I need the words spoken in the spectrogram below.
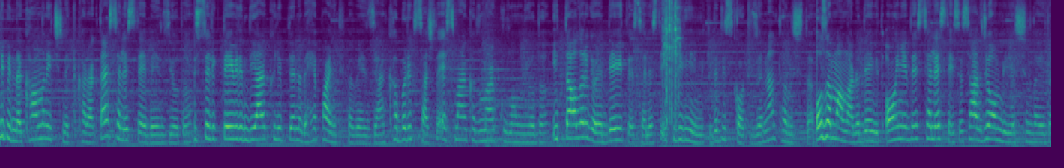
Klibinde kanlar içindeki karakter Celeste'ye benziyordu. Üstelik David'in diğer kliplerine de hep aynı tipe benzeyen kabarık saçlı esmer kadınlar kullanılıyordu. İddialara göre David ve Celeste 2022'de Discord üzerinden tanıştı. O zamanlarda David 17, Celeste ise sadece 11 yaşındaydı.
